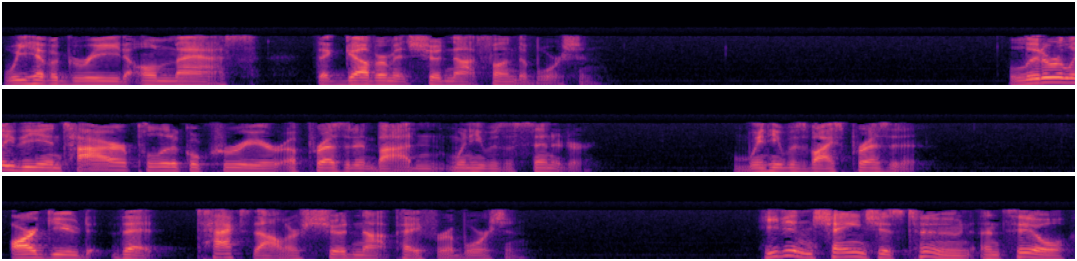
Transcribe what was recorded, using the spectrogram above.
we have agreed en masse that government should not fund abortion. Literally the entire political career of President Biden when he was a senator, when he was vice president, argued that tax dollars should not pay for abortion. He didn't change his tune until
